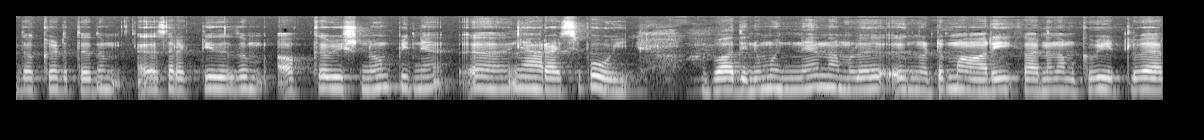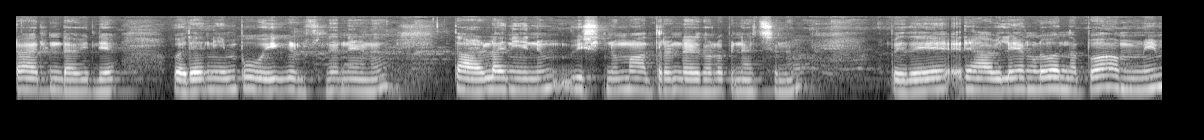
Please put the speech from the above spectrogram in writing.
ഇതൊക്കെ എടുത്തതും സെലക്ട് ചെയ്തതും ഒക്കെ വിഷ്ണു പിന്നെ ഞായറാഴ്ച പോയി. അപ്പോൾ അതിന് മുന്നേ നമ്മൾ ഇങ്ങോട്ട് മാറി. കാരണം നമുക്ക് വീട്ടിൽ വേറെ ആരും ഉണ്ടാവില്ല. ഒരനിയും പോയി ഗൾഫിൽ തന്നെയാണ്. താഴെ അനിയനും വിഷ്ണു മാത്രമേ ഉണ്ടായിരുന്നുള്ളൂ പിന്നെ അച്ഛനും. അപ്പോൾ ഇത് രാവിലെ ഞങ്ങൾ വന്നപ്പോൾ അമ്മയും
